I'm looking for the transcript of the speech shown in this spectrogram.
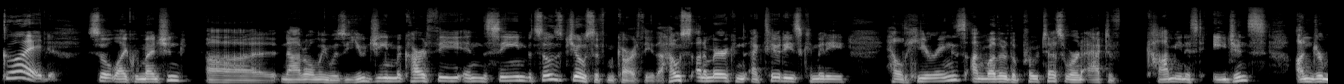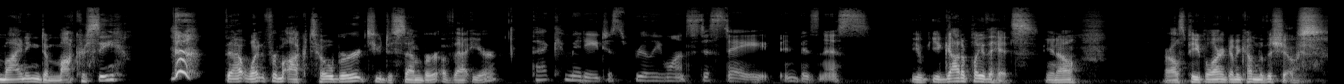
Good. So, like we mentioned, uh, not only was Eugene McCarthy in the scene, but so is Joseph McCarthy. The House Un American Activities Committee held hearings on whether the protests were an act of communist agents undermining democracy. that went from October to December of that year. That committee just really wants to stay in business. You, you got to play the hits, you know, or else people aren't going to come to the shows.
